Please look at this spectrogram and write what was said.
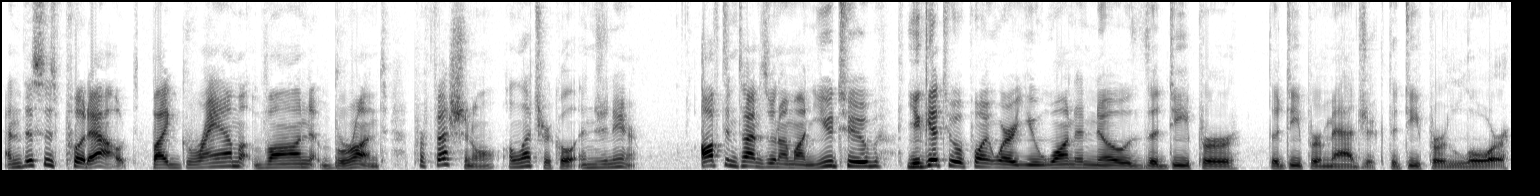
and this is put out by Graham Van Brunt, professional electrical engineer. Oftentimes when I'm on YouTube, you get to a point where you want to know the deeper the deeper magic, the deeper lore.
